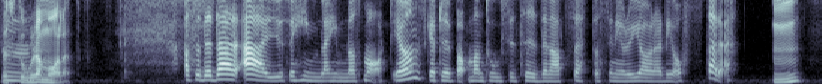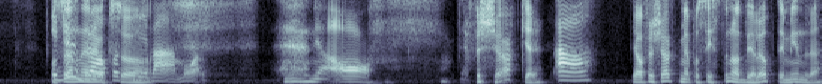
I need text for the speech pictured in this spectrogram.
det Mm. stora målet. Alltså det där är ju så himla himla smart. Jag önskar typ att man tog sig tiden att sätta sig ner och göra det oftare. Mm. Är du är bra det på också- att skriva mål? Ja, jag försöker. Ja. Jag har försökt med på sistone att dela upp det mindre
